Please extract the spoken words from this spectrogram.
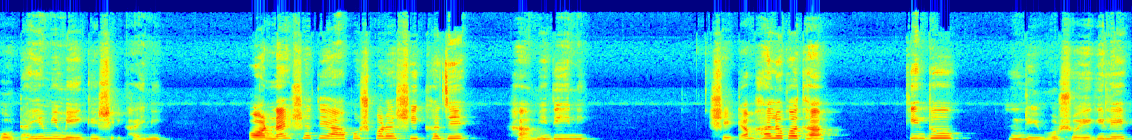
ওটাই আমি মেয়েকে শেখাইনি। অন্যায়ের সাথে আপোষ করার শিক্ষা যে আমি দিইনি, সেটা ভালো কথা। কিন্তু ডিভোর্স হয়ে গেলে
